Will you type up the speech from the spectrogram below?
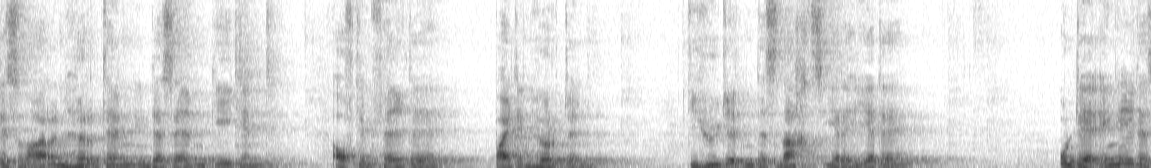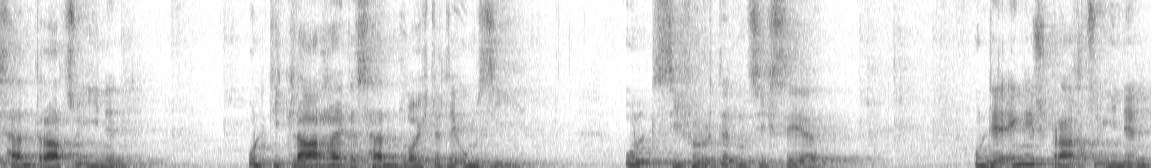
Es waren Hirten in derselben Gegend, auf dem Felde bei den Hürden. Die hüteten des Nachts ihre Herde, und der Engel des Herrn trat zu ihnen, und die Klarheit des Herrn leuchtete um sie, und sie fürchteten sich sehr. Und der Engel sprach zu ihnen,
